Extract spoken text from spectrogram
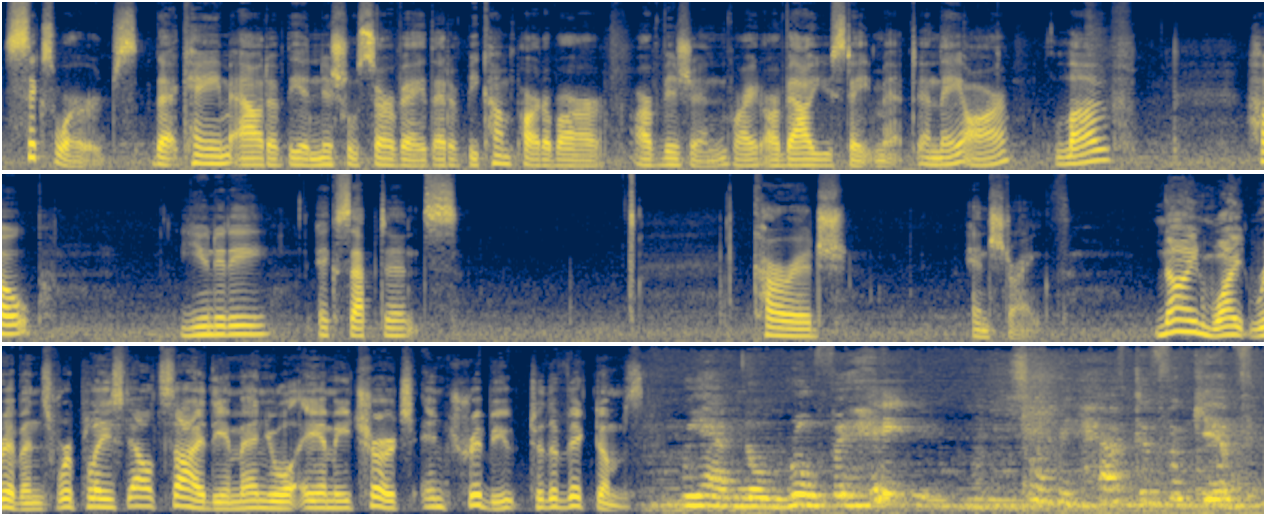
six words that came out of the initial survey that have become part of our, our vision, right, our value statement. And they are love, hope, unity, acceptance, courage, and strength. Nine white ribbons were placed outside the Emanuel AME Church in tribute to the victims. We have no room for hate, so we have to forgive.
